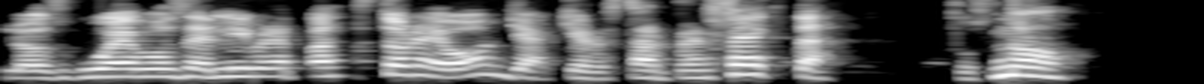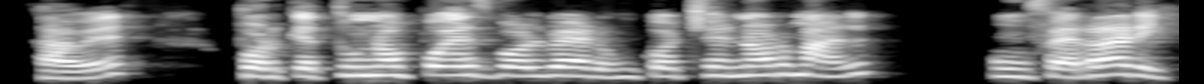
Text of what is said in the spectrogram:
los huevos de libre pastoreo, ya quiero estar perfecta. Pues no, ¿sabes? Porque tú no puedes volver un coche normal un Ferrari.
